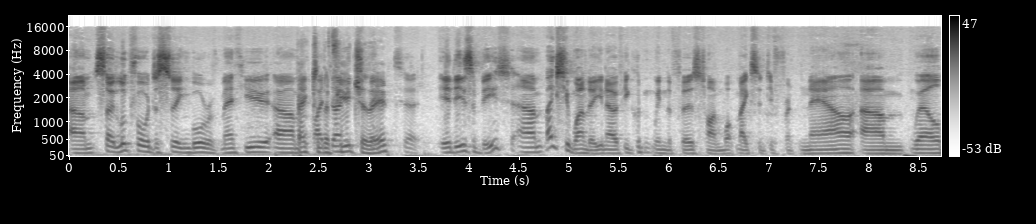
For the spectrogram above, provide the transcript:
Um, so look forward to seeing more of Matthew. Um, Back to I the future expect, Uh, it is a bit. Um, makes you wonder, you know, if he couldn't win the first time, what makes it different now? Um, well,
